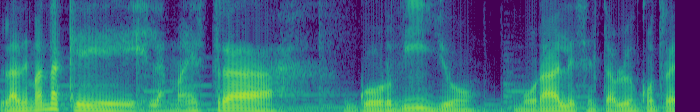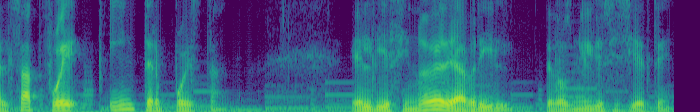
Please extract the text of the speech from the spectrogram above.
La demanda que la maestra Gordillo Morales entabló en contra del SAT fue interpuesta el 19 de abril de 2017,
